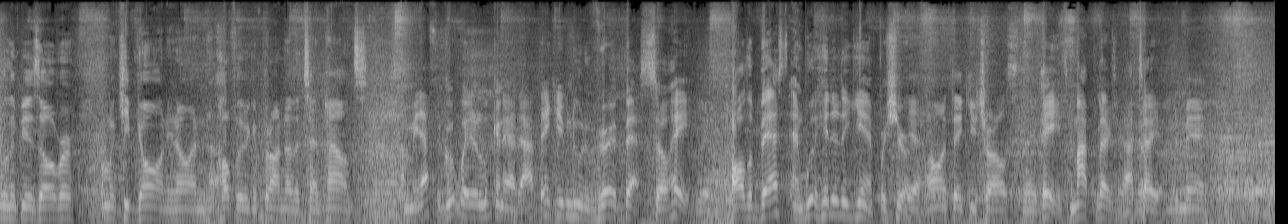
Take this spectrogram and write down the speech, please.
Olympia is over, I'm going to keep going. You know, and hopefully we can put on another 10 pounds. I mean, that's a good way of looking at it. I think you can do the very best. So, hey, Yeah. all the best, and we'll hit it again for sure. Yeah, I want to thank you, Charles. Thanks. Hey, it's my pleasure. I tell you. You're the man.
